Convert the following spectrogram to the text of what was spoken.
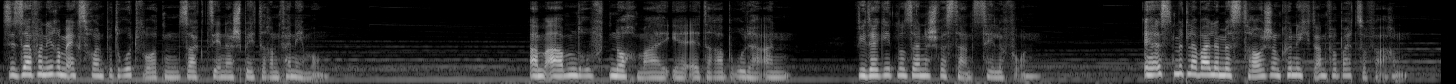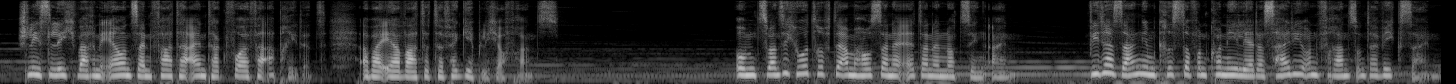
Sie sei von ihrem Ex-Freund bedroht worden, sagt sie in der späteren Vernehmung. Am Abend ruft nochmal ihr älterer Bruder an. Wieder geht nur seine Schwester ans Telefon. Er ist mittlerweile misstrauisch und kündigt an, vorbeizufahren. Schließlich waren er und sein Vater einen Tag vorher verabredet, aber er wartete vergeblich auf Franz. Um 20 Uhr trifft er am Haus seiner Eltern in Notzing ein. Wieder sagen ihm Christoph und Cornelia, dass Heidi und Franz unterwegs seien.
